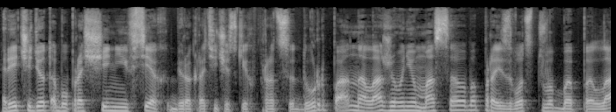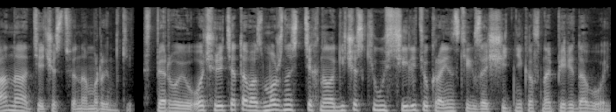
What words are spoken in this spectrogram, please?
Речь идет об упрощении всех бюрократических процедур по налаживанию массового производства БПЛА на отечественном рынке. В первую очередь это возможность технологически усилить украинских защитников на передовой.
